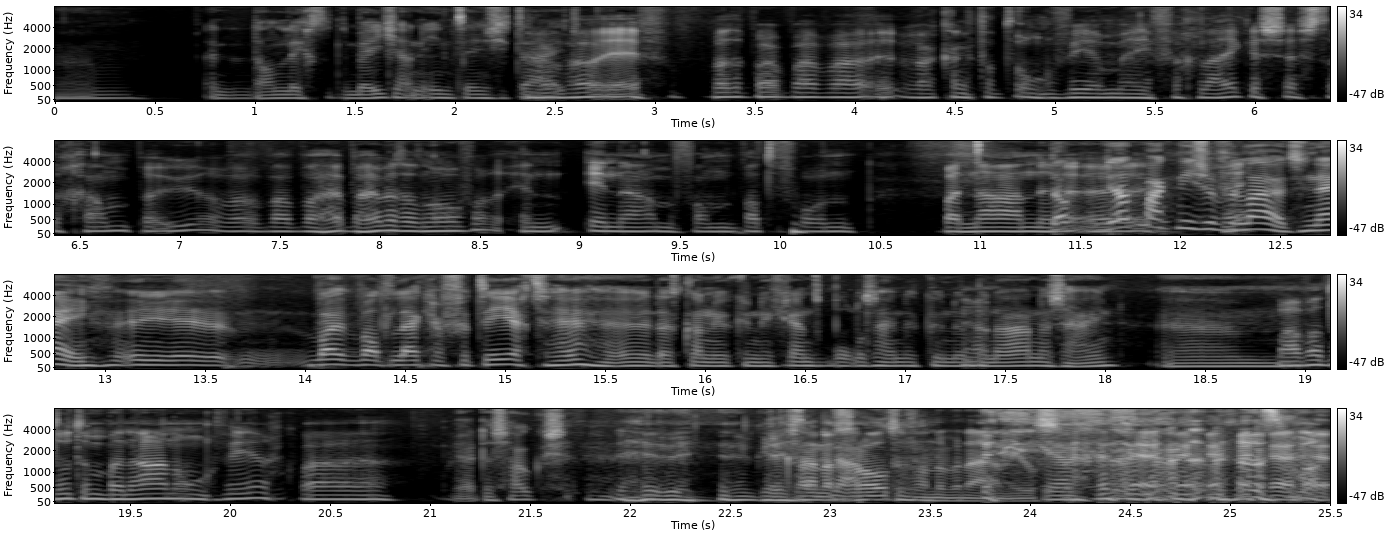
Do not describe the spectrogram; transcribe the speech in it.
Ehm, en dan ligt het een beetje aan intensiteit. Even, wat, waar, waar, waar, waar kan ik dat ongeveer mee vergelijken? 60 gram per uur? Waar, waar, waar hebben we het dan over? In inname van wat voor een banaan? Dat, eh, dat maakt niet zoveel nee? uit. Nee, Eh, wat, wat lekker verteert. Hè? eh, dat kan, kunnen krentenbollen zijn, dat kunnen Ja. bananen zijn. Ehm, Maar wat doet een banaan ongeveer? Qua... ja, dat zou ik zeggen. Oké. Ligt aan de grootte van de banaan, Niels. Ja, Dat is wel-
